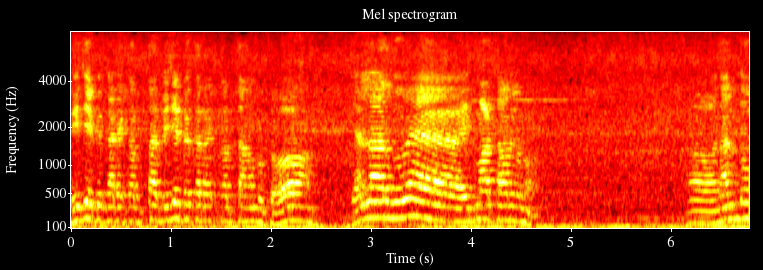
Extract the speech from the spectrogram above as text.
ಬಿ ಜೆ ಪಿ ಕಾರ್ಯಕರ್ತ ಬಿ ಜೆ ಪಿ ಕಾರ್ಯಕರ್ತ ಅಂದ್ಬಿಟ್ಟು ಎಲ್ಲರಿಗೂ ಇದು ಮಾಡ್ತಾವನು ಇವನು. ನಂದು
